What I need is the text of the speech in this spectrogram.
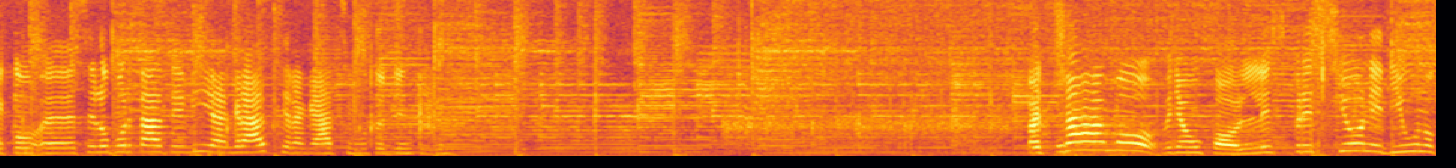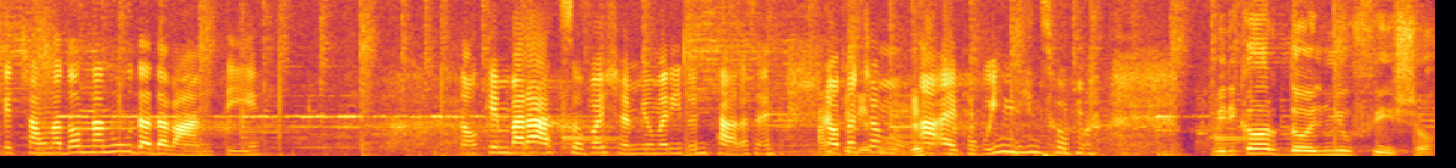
Ecco, eh, se lo portate via, grazie ragazzi, molto gentili. Facciamo, vediamo un po', l'espressione di uno che ha una donna nuda davanti. No, che imbarazzo, poi c'è mio marito in sala. senti. No, Anche facciamo. Ah, ecco, quindi insomma. Mi ricordo il mio ufficio,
